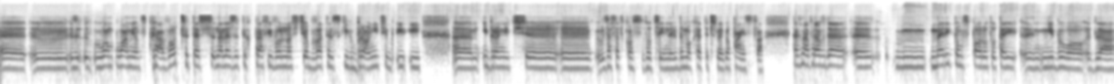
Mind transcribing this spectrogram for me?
y, łamiąc prawo, czy też należy tych praw i wolności obywatelskich bronić i, i, i, bronić zasad konstytucyjnych, demokratycznego państwa. Tak naprawdę meritum sporu tutaj y, nie było dla,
